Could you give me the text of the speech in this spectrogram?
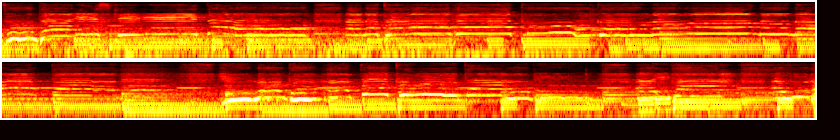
と大好きだよ。あなたが心の中で広がってくたび愛が溢れ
